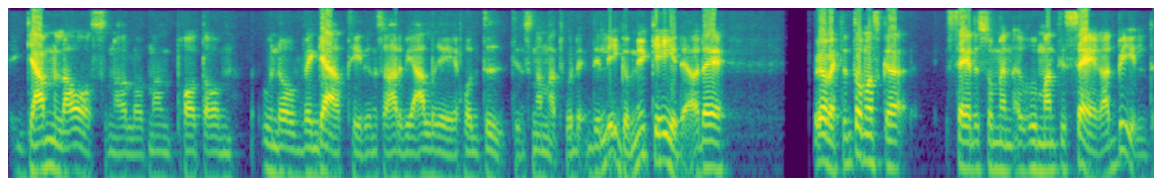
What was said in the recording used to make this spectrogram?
gamla Arsenal och att man pratar om under Wenger-tiden så hade vi aldrig hållit ut i en sån här match. Det, det ligger mycket i det. Och det. Och jag vet inte om man ska se det som en romantiserad bild.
